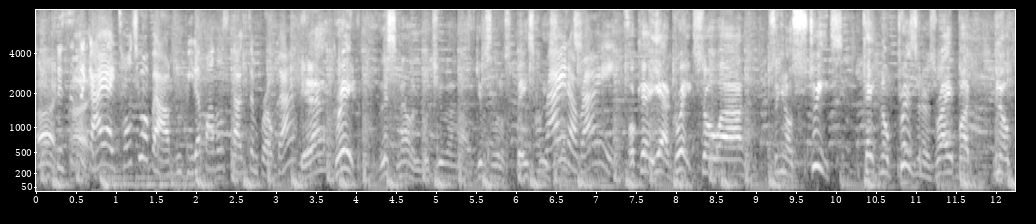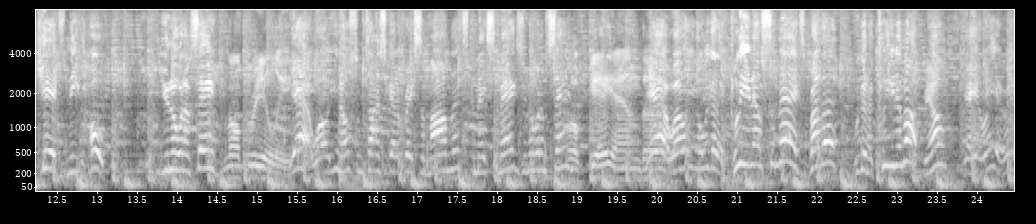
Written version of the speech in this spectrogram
All right. This is all the right. guy I told you about who beat up all those thugs and broke Broca. Yeah, great. Listen, Mallory, would you uh, give us a little space, All please? right, all right. Okay, yeah, great. So, uh, so you know, streets take no prisoners, right? But you know, kids need hope. You know what I'm saying? Not really. Yeah, well, you know, sometimes you gotta break some omelets to make some eggs. You know what I'm saying? Okay, and... Uh, Yeah, well, you know, we gotta clean up some eggs, brother. We're gonna clean them up, you know? Yeah, yeah, right right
